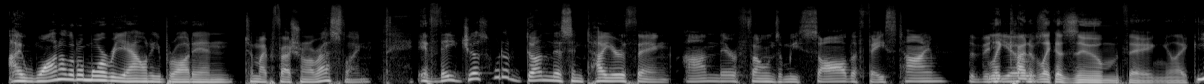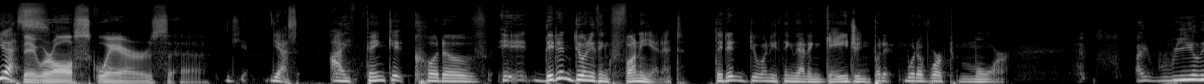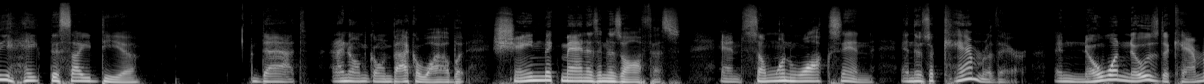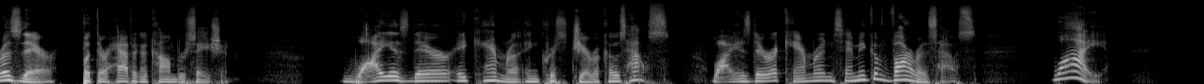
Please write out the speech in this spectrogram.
I want a little more reality brought in to my professional wrestling. If they just would have done this entire thing on their phones and we saw the FaceTime, the videos, like kind of like a Zoom thing. Like Yes. they were all squares. Uh, Y- yes, I think it could have. They didn't do anything funny in it. They didn't do anything that engaging, but it would have worked more. I really hate this idea that, and I know I'm going back a while, but Shane McMahon is in his office and someone walks in and there's a camera there and no one knows the camera's there, but they're having a conversation. Why is there a camera in Chris Jericho's house? Why is there a camera in Sammy Guevara's house? Why?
